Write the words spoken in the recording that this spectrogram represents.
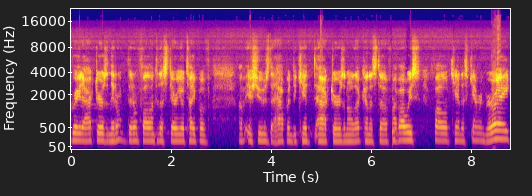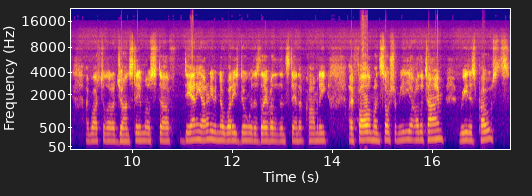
great actors, and they don't they don't fall into the stereotype of of issues that happen to kid actors and all that kind of stuff. I've always followed Candace Cameron Bure. I've watched a lot of John Stamos stuff. Danny, I don't even know what he's doing with his life other than stand up comedy. I follow him on social media all the time, read his posts.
